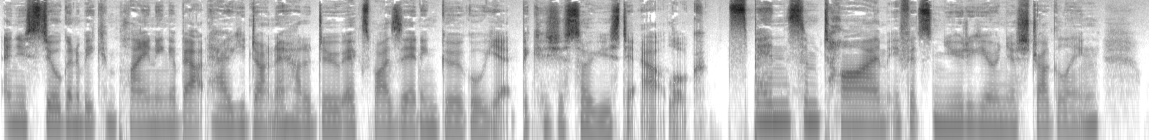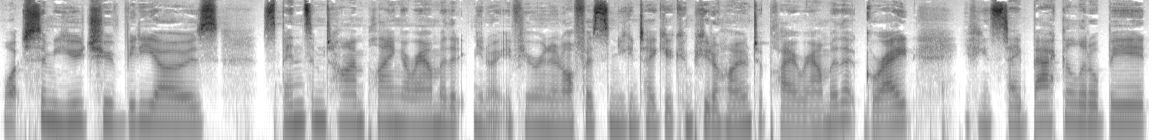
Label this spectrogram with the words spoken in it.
And you're still going to be complaining about how you don't know how to do XYZ in Google yet because you're so used to Outlook. Spend some time if it's new to you and you're struggling. Watch some YouTube videos, spend some time playing around with it. You know, if you're in an office and you can take your computer home to play around with it, great. If you can stay back a little bit,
